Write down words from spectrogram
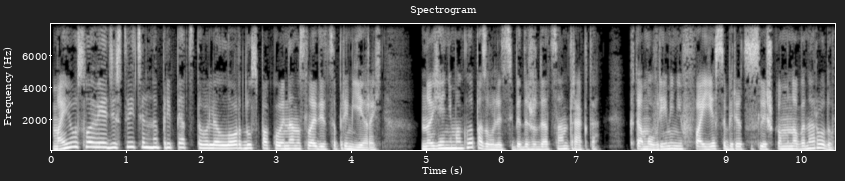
мои условия действительно препятствовали лорду спокойно насладиться премьерой, но я не могла позволить себе дожидаться антракта. К тому времени в фойе соберется слишком много народу.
